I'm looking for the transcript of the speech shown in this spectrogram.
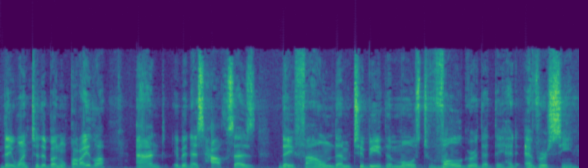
they went to the Banu Qurayza, and Ibn Ishaq says they found them to be the most vulgar that they had ever seen.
